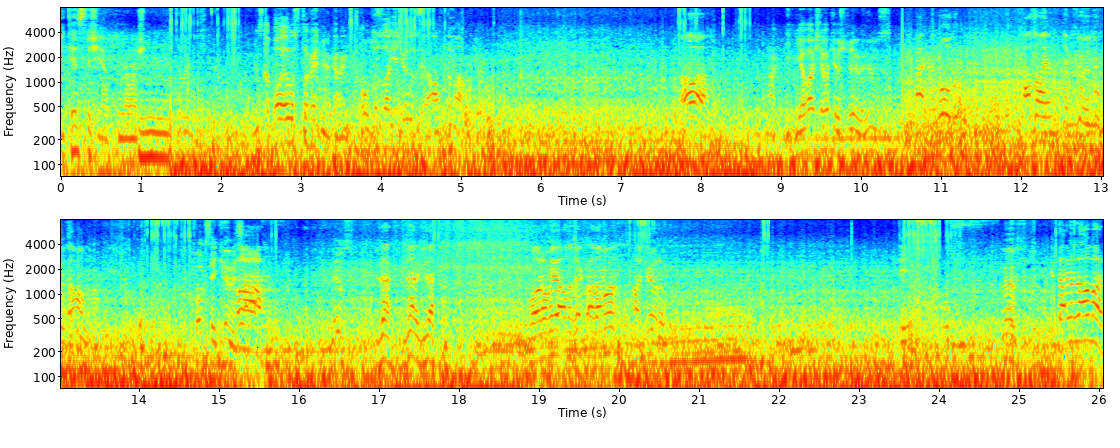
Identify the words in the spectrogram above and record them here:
vites de şey yaptım yavaş. Hmm. Mesela bu araba stop etmiyor kanka. 30'la geliyoruz ya altı mı atlıyor. Aa Bak yavaş yavaş ölçülüyor görüyor musun? kanka ne olur kaza yapıp da bizi öldürme tamam mı? Çok sekiyor mesela. Aa, Biliyor musun? güzel güzel güzel. Bu arabayı alacak adama acıyorum. Öf. Bir tane daha var.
